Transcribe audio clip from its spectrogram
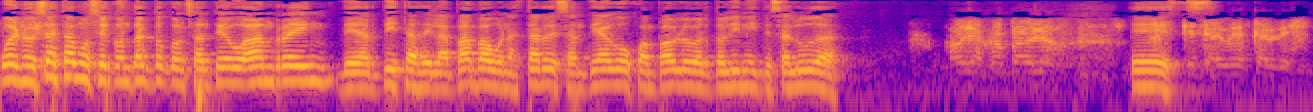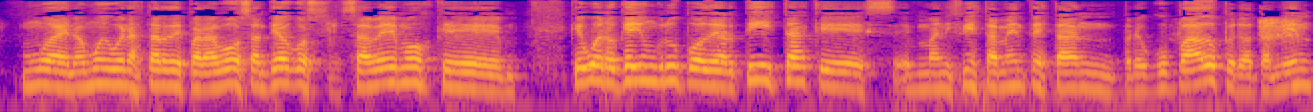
Bueno, ya estamos en contacto con Santiago Amrein, de Artistas de La Pampa. Buenas tardes, Santiago. Juan Pablo Bertolini te saluda. Hola, Juan Pablo. Es- ¿Qué tal? Buenas tardes. Bueno, muy buenas tardes para vos, Santiago. Sabemos que, que bueno, que hay un grupo de artistas que s- manifiestamente están preocupados, pero también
